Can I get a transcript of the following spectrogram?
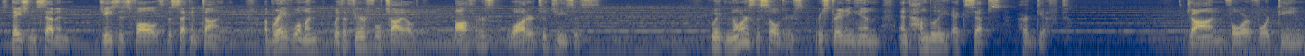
Station 7 Jesus falls the second time. A brave woman with a fearful child offers water to Jesus, who ignores the soldiers restraining him and humbly accepts her gift. John 4:14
